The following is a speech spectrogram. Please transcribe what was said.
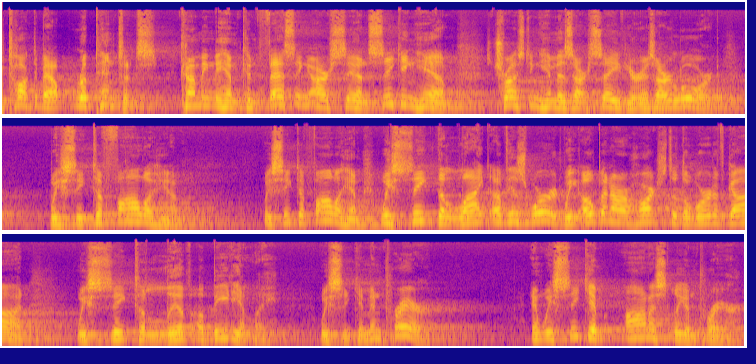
talked about repentance, coming to Him, confessing our sins, seeking Him, trusting Him as our Savior, as our Lord. We seek to follow Him. We seek to follow Him. We seek the light of His Word. We open our hearts to the Word of God. We seek to live obediently. We seek Him in prayer. And we seek Him honestly in prayer.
